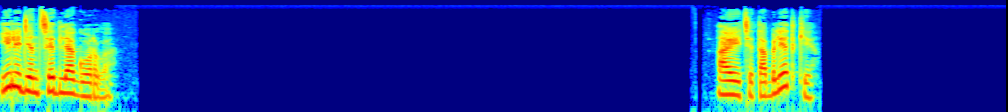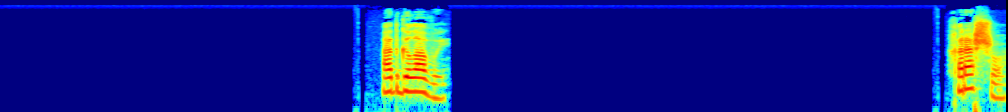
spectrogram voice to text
И леденцы для горла. А эти таблетки от головы. Хорошо.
